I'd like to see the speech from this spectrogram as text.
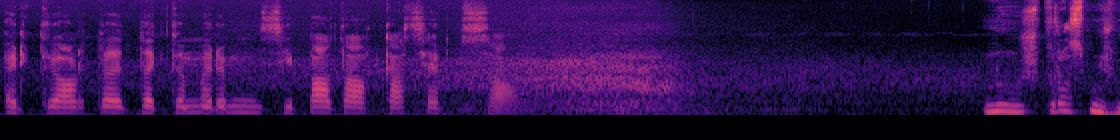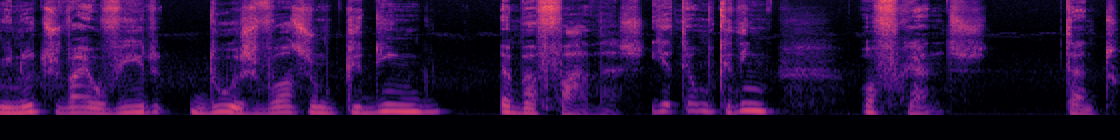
arqueóloga da Câmara Municipal de Alcácer de Sal. Nos próximos minutos vai ouvir duas vozes um bocadinho abafadas e até um bocadinho ofegantes. Tanto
